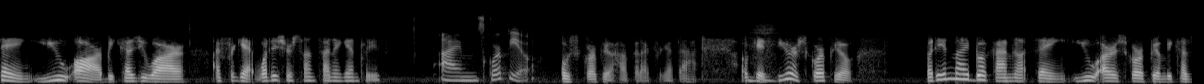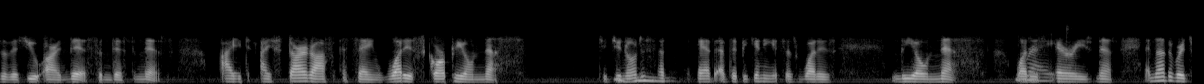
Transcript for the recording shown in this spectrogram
saying you are because you are. I forget what is your sun sign again, please. i'm scorpio Oh, Scorpio. How could I forget that? Okay, so you're a Scorpio. But in my book, I'm not saying you are a Scorpio because of this. You are this and this and this. I, I start off saying, what is Scorpio-ness? Did you notice Mhm. that at, the beginning it says, what is Leo-ness? What is Right. Aries-ness? In other words,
